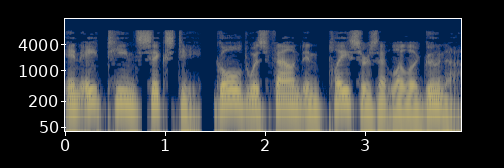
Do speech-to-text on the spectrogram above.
In 1860, gold was found in placers at La Laguna.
